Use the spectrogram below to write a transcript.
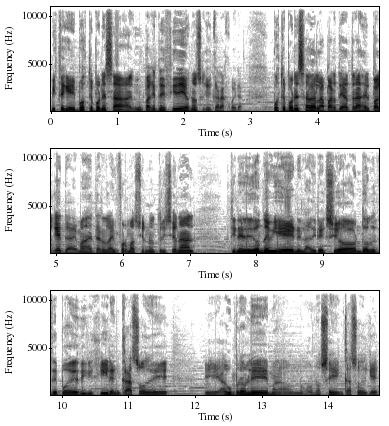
viste que vos te pones a un paquete de fideos, no sé qué carajo era. Vos te pones a ver la parte de atrás del paquete, además de tener la información nutricional, tiene de dónde viene, la dirección, dónde te podés dirigir en caso de eh, algún problema, o no, sé, en caso de qué.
